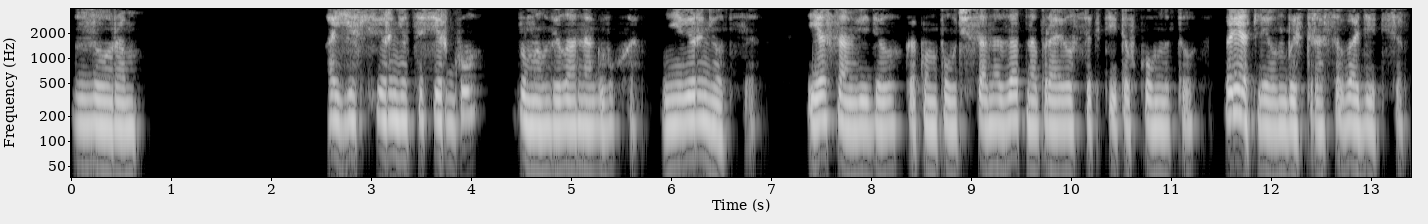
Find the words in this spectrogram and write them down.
взором. А если вернется Серго? вымолвила она глухо. Не вернется. Я сам видел, как он полчаса назад направился к Титу в комнату. Вряд ли он быстро освободится.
